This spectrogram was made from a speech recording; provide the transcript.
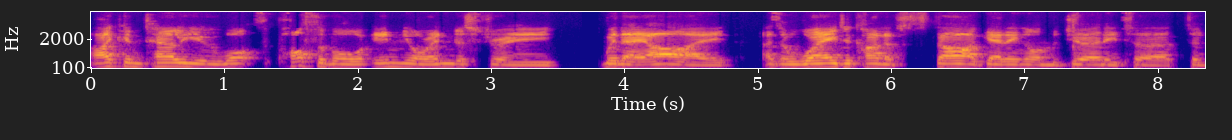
I can tell you what's possible in your industry with AI as a way to kind of start getting on the journey to to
